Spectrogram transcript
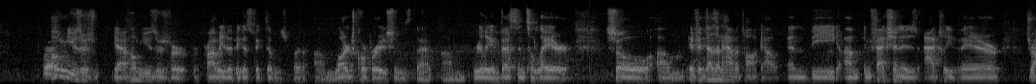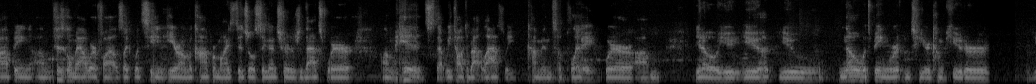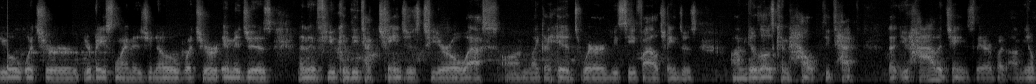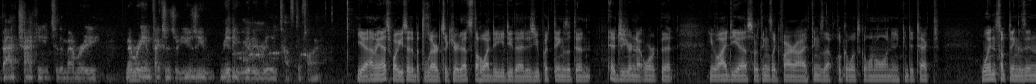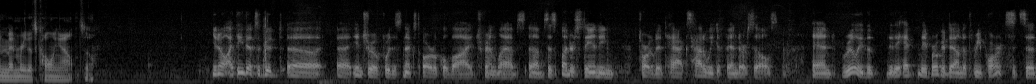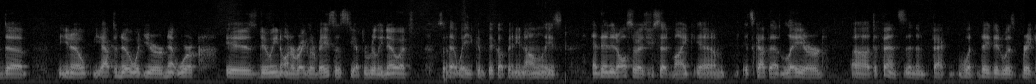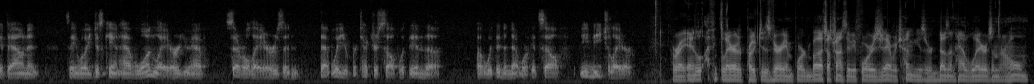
Right. Home users, yeah, home users are, are probably the biggest victims, but um, large corporations that um, really invest into layer. So um, if it doesn't have a talk out and the um, infection is actually there dropping um, physical malware files like what's seen here on the compromised digital signatures, that's where um, HIDs that we talked about last week come into play, where um, you know you you you know what's being written to your computer, you know what your your baseline is, you know what your image is, and if you can detect changes to your OS on like a HIDs where you see file changes, um, you know those can help detect that you have a change there, but um, you know backtracking it to the memory memory infections are usually really, really, really tough to find. Yeah, I mean that's why you said about the layered security. That's the whole idea. You do that is you put things at the edge of your network that, you know, IDS or things like FireEye, things that look at what's going on and can detect when something is in memory that's calling out. So. You know, I think that's a good uh, uh, intro for this next article by Trend Labs. Um, says understanding targeted attacks. How do we defend ourselves? And really, the, they had, they broke it down to three parts. It said. Uh, you know, you have to know what your network is doing on a regular basis. You have to really know it, so that way you can pick up any anomalies. And then it also, as you said, Mike, um, it's got that layered uh, defense. And in fact, what they did was break it down and say, well, you just can't have one layer. You have several layers, and that way you protect yourself within the uh, within the network itself in each layer. Right, and I think the layered approach is very important. But that's what I was trying to say before: is the average home user doesn't have layers in their home.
